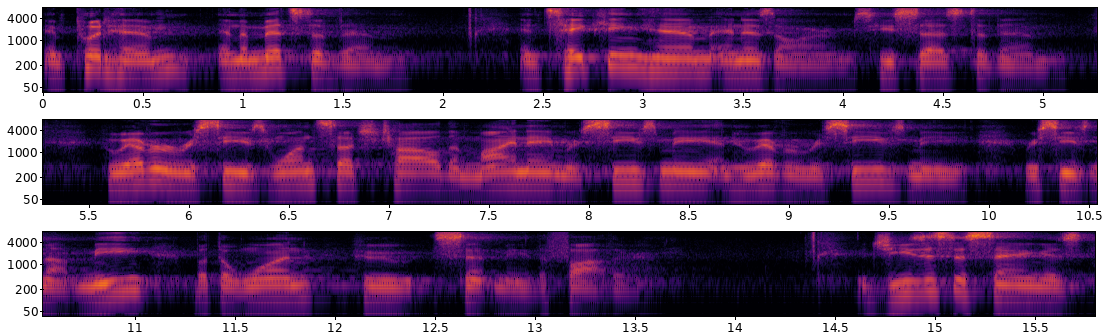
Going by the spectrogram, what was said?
and put him in the midst of them. And taking him in his arms, he says to them, Whoever receives one such child in my name receives me, and whoever receives me receives not me, but the one who sent me, the Father. Jesus is saying is,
